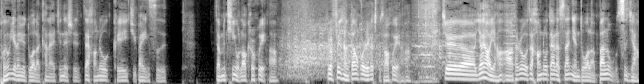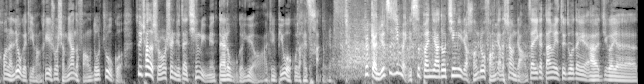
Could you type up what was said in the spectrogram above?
朋友越来越多了，看来真的是在杭州可以举办一次咱们听友唠嗑会啊。就是分享干货的一个吐槽会啊，这个杨小杨啊，他说我在杭州待了三年多了，搬了五次家，换了六个地方，可以说什么样的房子都住过。最差的时候甚至在青旅里面待了五个月啊，这比我过得还惨呢。就感觉自己每一次搬家都经历着杭州房价的上涨，在一个单位最多的啊，这个也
